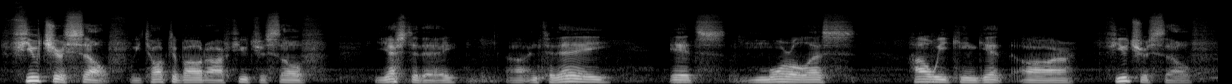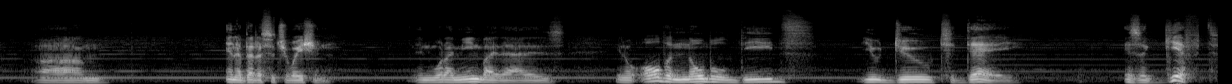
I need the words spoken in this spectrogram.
future self. We talked about our future self yesterday, uh, and today it's more or less how we can get our future self um, in a better situation. And what I mean by that is, you know, all the noble deeds you do today is a gift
